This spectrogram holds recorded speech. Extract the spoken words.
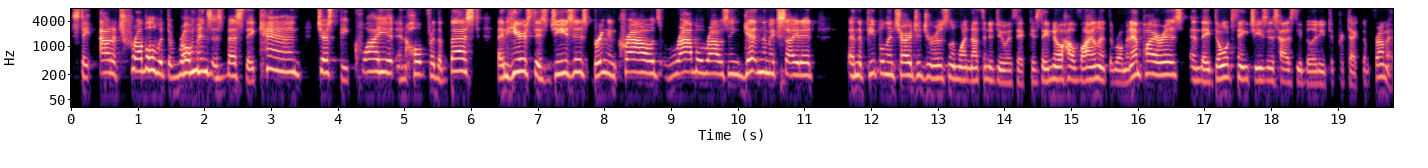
stay out of trouble with the Romans as best they can, just be quiet and hope for the best. And here's this Jesus bringing crowds, rabble rousing, getting them excited. And the people in charge of Jerusalem want nothing to do with it because they know how violent the Roman Empire is and they don't think Jesus has the ability to protect them from it.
